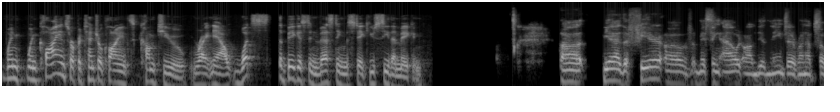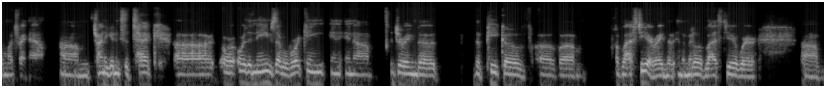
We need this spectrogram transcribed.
When when clients or potential clients come to you right now, what's the biggest investing mistake you see them making? Uh, yeah, the fear of missing out on the names that run up so much right now. Um, trying to get into tech uh, or or the names that were working in, in um, during the the peak of of um, of last year, right in the in the middle of last year, where um,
